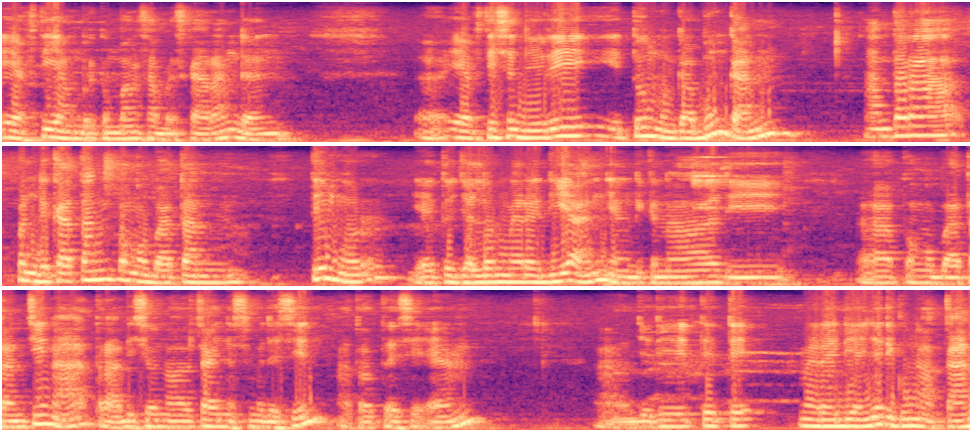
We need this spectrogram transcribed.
eh, EFT yang berkembang sampai sekarang dan uh, eh, EFT sendiri itu menggabungkan antara pendekatan pengobatan timur yaitu jalur meridian yang dikenal di uh, pengobatan Cina tradisional Chinese medicine atau TCM eh, jadi titik meridiannya digunakan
